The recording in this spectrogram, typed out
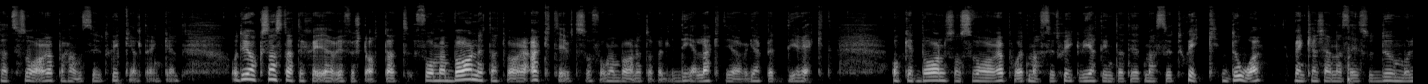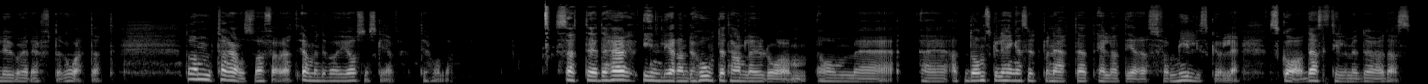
att svara på hans utskick helt enkelt. Och det är också en strategi har vi förstått att får man barnet att vara aktivt så får man barnet att vara delaktig i övergreppet direkt. Och ett barn som svarar på ett massutskick vet inte att det är ett massutskick då, men kan känna sig så dum och lurad efteråt att de tar ansvar för att ja, men det var jag som skrev till honom. Så att eh, det här inledande hotet handlade då om, om eh, eh, att de skulle hängas ut på nätet eller att deras familj skulle skadas, till och med dödas.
